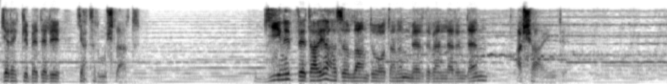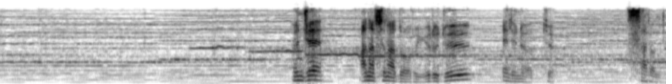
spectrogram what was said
gerekli bedeli yatırmışlardı. Giyinip vedaya hazırlandığı odanın merdivenlerinden aşağı indi. Önce anasına doğru yürüdü, elini öptü. Sarıldı.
